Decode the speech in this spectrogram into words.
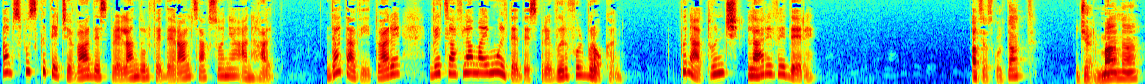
v-am spus câte ceva despre landul federal Saxonia-Anhalt. Data viitoare veți afla mai multe despre vârful Brocken. Până atunci, la revedere! Ați ascultat Germana,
